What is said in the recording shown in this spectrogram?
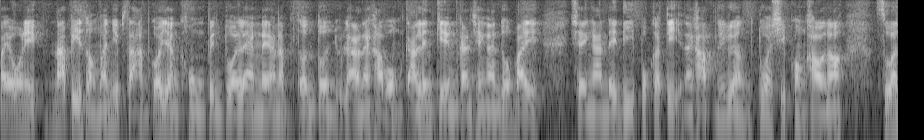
Bionic หน้าปี 2023 ก็ยังคงเป็นตัวแรงในอันดับต้น ๆ อยู่แล้วนะครับผม การเล่นเกมการใช้งานทั่วไปใช้งานได้ดีปกตินะครับ ในเรื่องตัวชิปของเขาเนาะส่วน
